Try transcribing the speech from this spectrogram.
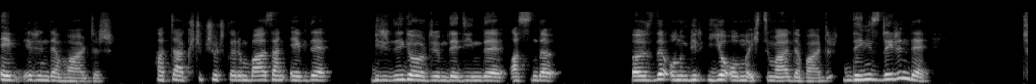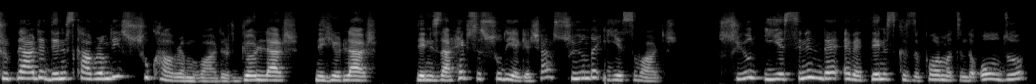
Evlerin de vardır. Hatta küçük çocukların bazen evde birini gördüğüm dediğinde aslında özde onun bir iyi olma ihtimali de vardır. Denizlerin de Türklerde deniz kavramı değil su kavramı vardır. Göller, nehirler, denizler hepsi su diye geçer. Suyun da iyesi vardır. Suyun iyesinin de evet deniz kızı formatında olduğu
